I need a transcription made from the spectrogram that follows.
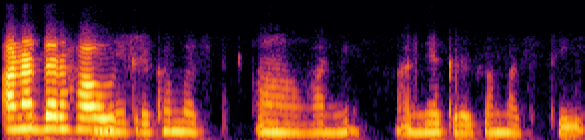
अनदर् हौस् गृहम् अस्ति। अन्यगृहम् अस्ति।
